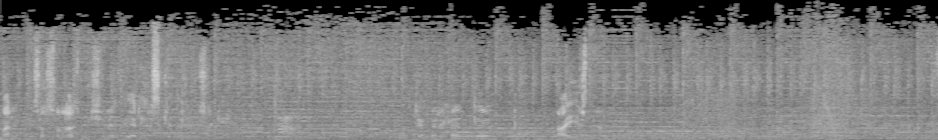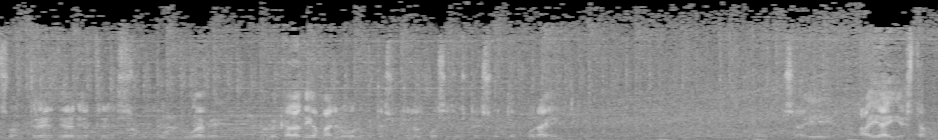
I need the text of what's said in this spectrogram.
Vale, esas son las misiones diarias que tenemos aquí. Muerte emergente. Ahí está. Son 3 diarias, 3, 9. 9 cada día, más luego lo que te suelten los bosses, los te suelten por ahí. Pues ahí, ahí, ahí estamos.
